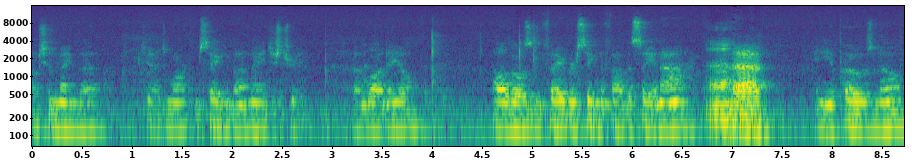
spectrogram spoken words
Motion made by Judge Marcum, seconded by Magistrate uh, Waddell. All those in favor signify by saying aye. Aye. Any opposed, no?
